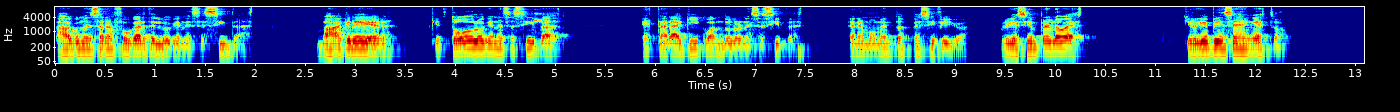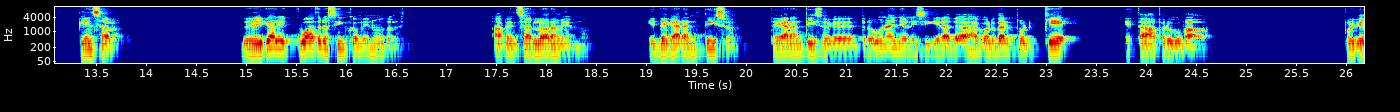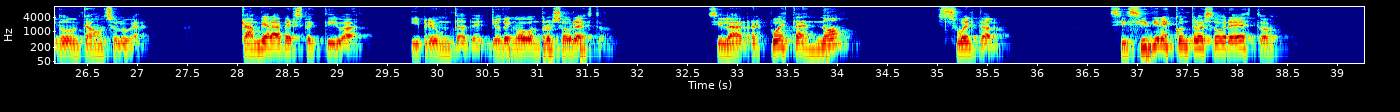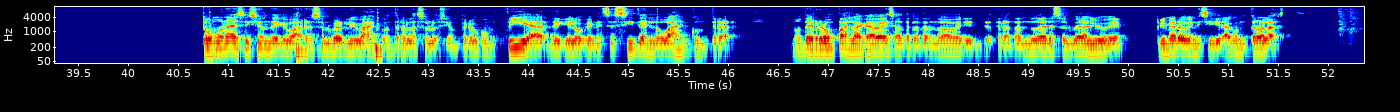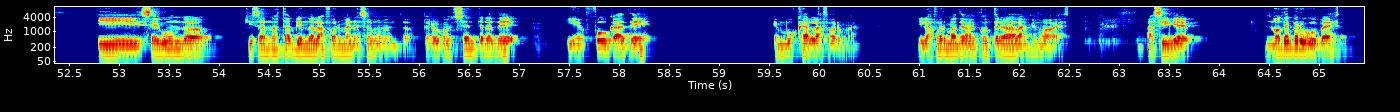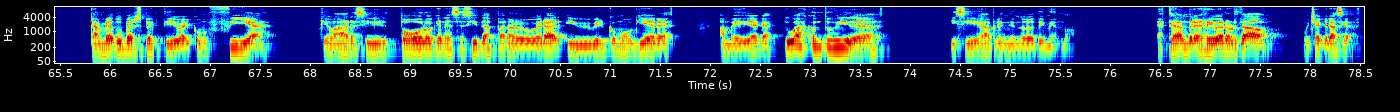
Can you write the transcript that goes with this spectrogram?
Vas a comenzar a enfocarte en lo que necesitas. Vas a creer que todo lo que necesitas estará aquí cuando lo necesites, en el momento específico, porque siempre lo es. Quiero que pienses en esto. Piénsalo. Dedícale 4 o 5 minutos a pensarlo ahora mismo. Y te garantizo, te garantizo que dentro de un año ni siquiera te vas a acordar por qué estabas preocupado. Porque todo encaja en su lugar. Cambia la perspectiva y pregúntate, ¿yo tengo control sobre esto? Si la respuesta es no, suéltalo. Si sí tienes control sobre esto, toma una decisión de que vas a resolverlo y vas a encontrar la solución, pero confía de que lo que necesites lo vas a encontrar. No te rompas la cabeza tratando de, tratando de resolver algo que, primero, que ni siquiera controlas. Y segundo, quizás no estás viendo la forma en ese momento, pero concéntrate y enfócate en buscar la forma. Y la forma te va a encontrar a la misma vez. Así que no te preocupes, cambia tu perspectiva y confía que vas a recibir todo lo que necesitas para lograr y vivir como quieres a medida que actúas con tus ideas y sigues aprendiendo de ti mismo. Este es Andrés Rivera Hurtado. Muchas gracias.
